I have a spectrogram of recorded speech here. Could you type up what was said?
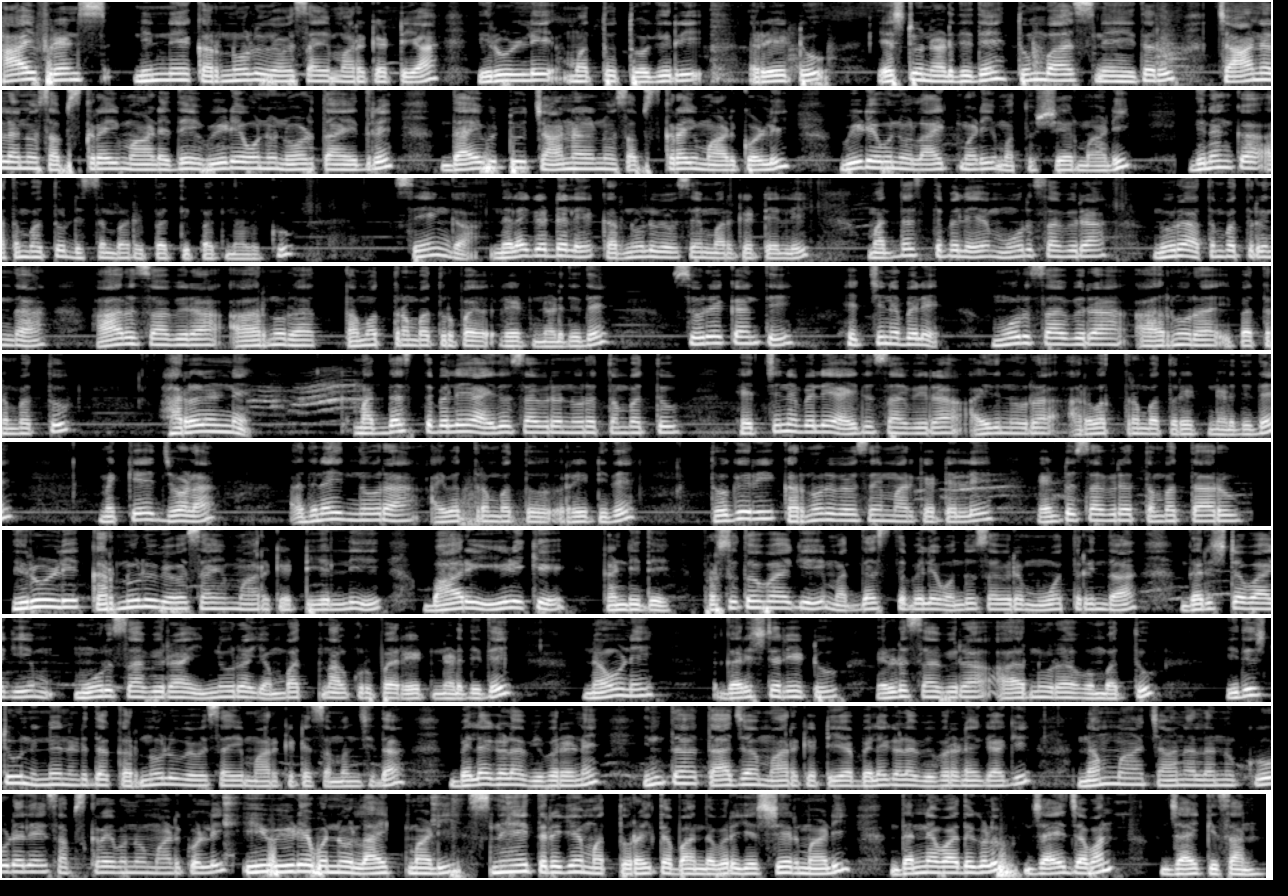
Hi friends, ನಿನ್ನೆ ಕರ್ನೂಲು ವ್ಯವಸಾಯ ಮಾರುಕಟ್ಟೆಯ ಈರುಳ್ಳಿ ಮತ್ತು ತೊಗರಿ ರೇಟು ಎಷ್ಟು ನಡೆದಿದೆ? ತುಂಬ ಸ್ನೇಹಿತರು ಚಾನಲನ್ನು ಸಬ್ಸ್ಕ್ರೈಬ್ ಮಾಡದೆ ವಿಡಿಯೋವನ್ನು ನೋಡ್ತಾ ಇದ್ದರೆ ದಯವಿಟ್ಟು ಚಾನಲನ್ನು ಸಬ್ಸ್ಕ್ರೈಬ್ ಮಾಡಿಕೊಳ್ಳಿ. ವಿಡಿಯೋವನ್ನು ಲೈಕ್ ಮಾಡಿ ಮತ್ತು ಶೇರ್ ಮಾಡಿ. ದಿನಾಂಕ ಹತ್ತೊಂಬತ್ತು ಡಿಸೆಂಬರ್ ಇಪ್ಪತ್ತು ಇಪ್ಪತ್ತ್ನಾಲ್ಕು ಶೇಂಗಾ ನೆಲಗಡಲೆ ಕರ್ನೂಲು ವ್ಯವಸಾಯ ಮಾರುಕಟ್ಟೆಯಲ್ಲಿ ಮಧ್ಯಸ್ಥ ಬೆಲೆ ಮೂರು ಸಾವಿರ ನೂರ ಹತ್ತೊಂಬತ್ತರಿಂದ ಆರು ಸಾವಿರ ಆರುನೂರ ತೊಂಬತ್ತೊಂಬತ್ತು ರೂಪಾಯಿ ರೇಟ್ ನಡೆದಿದೆ. ಸೂರ್ಯಕಾಂತಿ ಹೆಚ್ಚಿನ ಬೆಲೆ ಮೂರು ಸಾವಿರ ಆರುನೂರ ಇಪ್ಪತ್ತೊಂಬತ್ತು. ಹರಳೆಣ್ಣೆ ಮಧ್ಯಸ್ಥ ಬೆಲೆ ಐದು ಸಾವಿರ ನೂರ ತೊಂಬತ್ತು. ಹೆಚ್ಚಿನ ಬೆಲೆ ಐದು ಸಾವಿರ ಐದುನೂರ ಅರವತ್ತೊಂಬತ್ತು ರೇಟ್ ನಡೆದಿದೆ. ಮೆಕ್ಕೆಜೋಳ ಹದಿನೈದು ನೂರ ಐವತ್ತೊಂಬತ್ತು ರೇಟ್ ಇದೆ. ತೊಗರಿ ಕರ್ನೂಲು ವ್ಯವಸಾಯ ಮಾರ್ಕೆಟಲ್ಲಿ ಎಂಟು ಸಾವಿರ ತೊಂಬತ್ತಾರು ಈರುಳ್ಳಿ ಕರ್ನೂಲು ವ್ಯವಸಾಯ ಮಾರುಕಟ್ಟೆಯಲ್ಲಿ ಭಾರಿ ಇಳಿಕೆ ಕಂಡಿದೆ. ಪ್ರಸ್ತುತವಾಗಿ ಮಧ್ಯಸ್ಥ ಬೆಲೆ ಒಂದು ಸಾವಿರ ಮೂವತ್ತರಿಂದ ಗರಿಷ್ಠವಾಗಿ ಮೂರು ಸಾವಿರ ಇನ್ನೂರ ಎಂಬತ್ನಾಲ್ಕು ರೂಪಾಯಿ ರೇಟ್ ನಡೆದಿದೆ. ನವಣೆ ಗರಿಷ್ಠ ರೇಟು ಎರಡು ಸಾವಿರ ಆರುನೂರ ಒಂಬತ್ತು ಇದಿಷ್ಟು ನಿನ್ನೆ ನಡೆದ ಕರ್ನೂಲು ವ್ಯವಸಾಯ ಮಾರುಕಟ್ಟೆ ಸಂಬಂಧಿಸಿದ ಬೆಲೆಗಳ ವಿವರಣೆ, ಇಂಥ ತಾಜಾ ಮಾರುಕಟ್ಟೆಯ ಬೆಲೆಗಳ ವಿವರಣೆಗಾಗಿ ನಮ್ಮ ಚಾನಲನ್ನು ಕೂಡಲೇ ಸಬ್ಸ್ಕ್ರೈಬನ್ನು ಮಾಡಿಕೊಳ್ಳಿ. ಈ ವಿಡಿಯೋವನ್ನು ಲೈಕ್ ಮಾಡಿ, ಸ್ನೇಹಿತರಿಗೆ ಮತ್ತು ರೈತ ಬಾಂಧವರಿಗೆ ಶೇರ್ ಮಾಡಿ. ಧನ್ಯವಾದಗಳು. ಜೈ ಜವಾನ್, ಜೈ ಕಿಸಾನ್.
